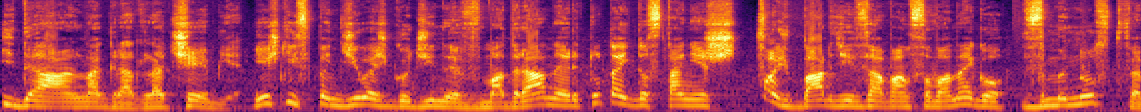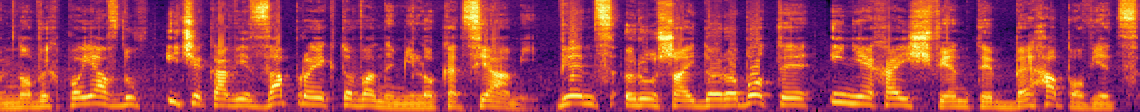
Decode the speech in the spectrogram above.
idealna gra dla ciebie. Jeśli spędziłeś godziny w Mad Runner, tutaj dostaniesz coś bardziej zaawansowanego z mnóstwem nowych pojazdów i ciekawie zaprojektowanymi lokacjami. Więc ruszaj do roboty i niechaj święty Bechapowiec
